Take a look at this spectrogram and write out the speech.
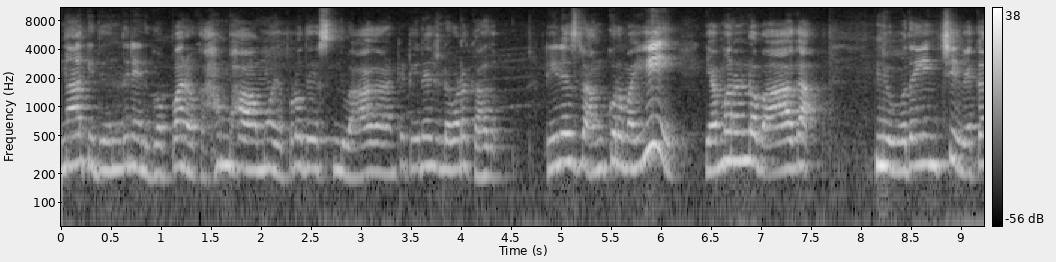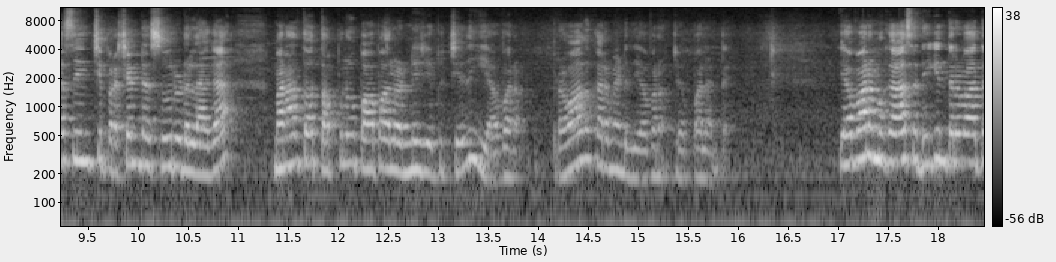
నాకు ఇది ఉంది నేను గొప్ప అని ఒక అహంభావము ఎప్పుడో తెస్తుంది బాగా అంటే టీనేజ్లో కూడా కాదు. టీనేజ్లో అంకురమయ్యి యవ్వనంలో బాగా ఉదయించి వికసించి ప్రచండ సూర్యుడులాగా మనతో తప్పులు పాపాలు అన్నీ చేపించేది ఈ యవ్వనం. ప్రమాదకరమైనది యవ్వనం చెప్పాలంటే. యవ్వనము కాస్త దిగిన తర్వాత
